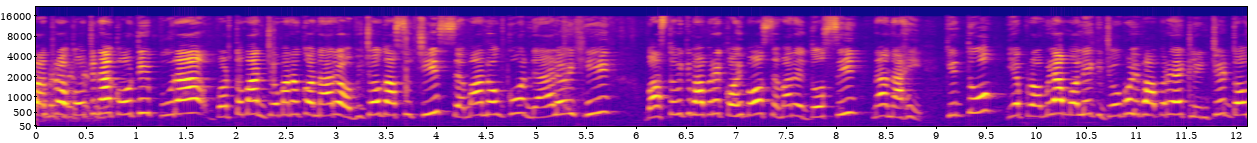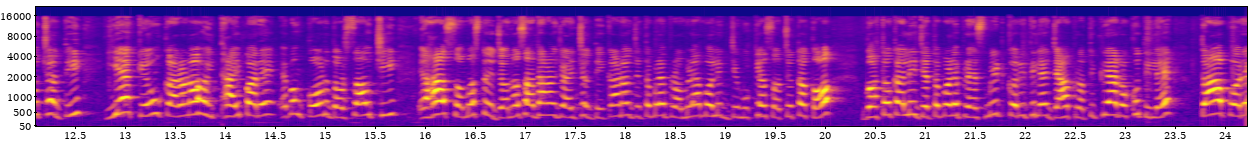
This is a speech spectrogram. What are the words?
ପାତ୍ର କୋଉଠି ନା କୋଉଠି ପୁରା ବର୍ତ୍ତମାନ ଯୋଉମାନଙ୍କ ନାଁରେ ଅଭିଯୋଗ ଆସୁଛି ସେମାନଙ୍କୁ ନ୍ୟାୟାଳୟ ହିଁ ବାସ୍ତବିକ ଭାବରେ କହିବ ସେମାନେ ଦୋଷୀ ନା ନାହିଁ କିନ୍ତୁ ଇଏ ପ୍ରମିଳା ମଲ୍ଲିକ ଯେଉଁଭଳି ଭାବରେ କ୍ଲିନ୍ଚିଟ୍ ଦେଉଛନ୍ତି ଇଏ କେଉଁ କାରଣ ହୋଇଥାଇପାରେ ଏବଂ କ'ଣ ଦର୍ଶାଉଛି ଏହା ସମସ୍ତେ ଜନସାଧାରଣ ଜାଣିଛନ୍ତି କାରଣ ଯେତେବେଳେ ପ୍ରମିଳା ମଲ୍ଲିକ ଯେ ମୁଖ୍ୟ ସଚେତକ ଗତକାଲି ଯେତେବେଳେ ପ୍ରେସମିଟ୍ କରିଥିଲେ ଯାହା ପ୍ରତିକ୍ରିୟା ରଖୁଥିଲେ তাপরে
